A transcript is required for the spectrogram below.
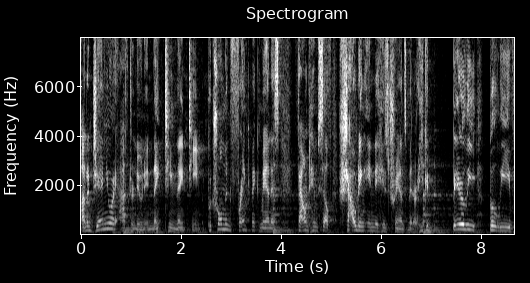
On a January afternoon in 1919, patrolman Frank McManus found himself shouting into his transmitter. He could barely believe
